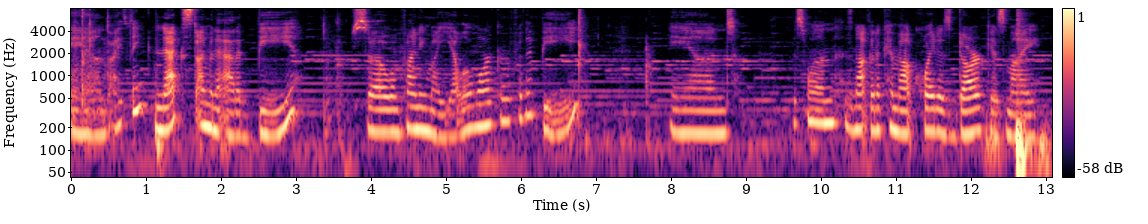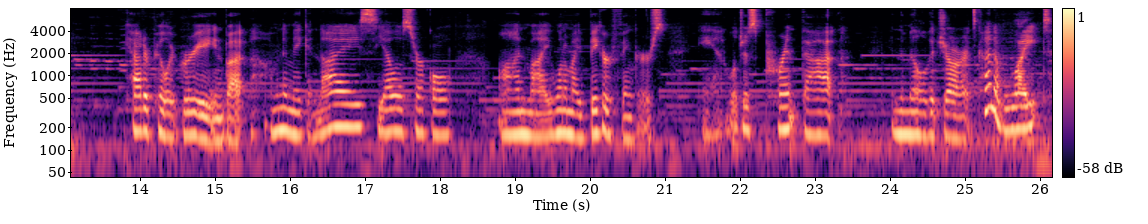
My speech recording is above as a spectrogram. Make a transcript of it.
And I think next I'm gonna add a bee. So I'm finding my yellow marker for the bee. And this one is not gonna come out quite as dark as my caterpillar green, but I'm gonna make a nice yellow circle on my one of my bigger fingers and we'll just print that in the middle of the jar. It's kind of light,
